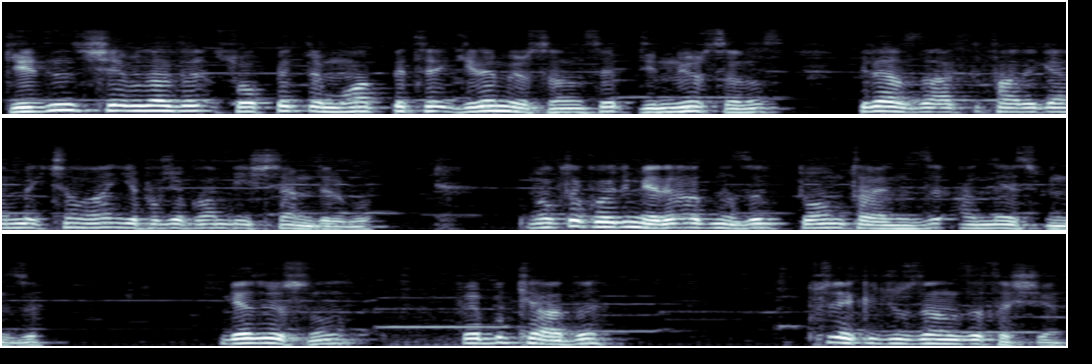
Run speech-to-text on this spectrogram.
Girdiğiniz çevrelerde sohbet ve muhabbete giremiyorsanız, hep dinliyorsanız biraz daha aktif hale gelmek için olan yapılacak olan bir işlemdir bu. Nokta koyduğum yere adınızı, doğum tarihinizi, anne isminizi yazıyorsunuz ve bu kağıdı sürekli cüzdanınıza taşıyın.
